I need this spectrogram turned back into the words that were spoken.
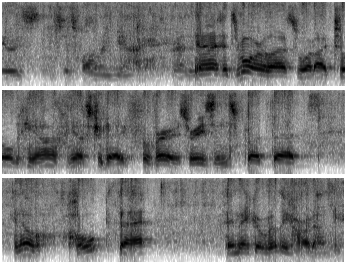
It was, he's just following rather Yeah, it's more or less what I told him yesterday for various reasons, but that, you know, hope that they make it really hard on you.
